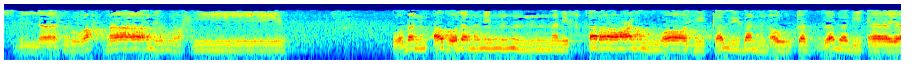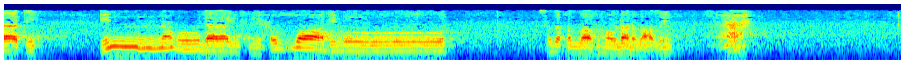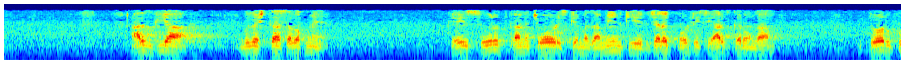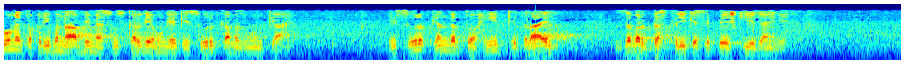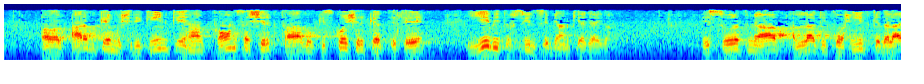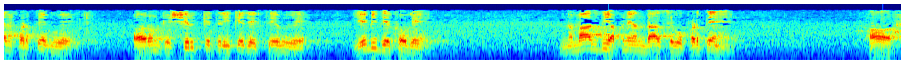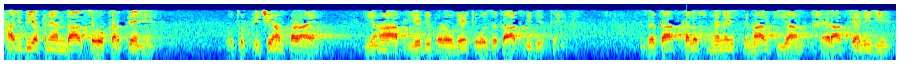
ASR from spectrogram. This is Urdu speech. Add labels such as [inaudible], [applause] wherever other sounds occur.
بسم الله الرحمن الرحيم. ومن أظلم ممن افترى على الله كذبا أو كذب بآياته إنه لا يفلح الظالمون. صدق الله مولانا العظيم. عرض کیا گزشتہ سبق میں کہ اس صورت کا نچوڑ اس کے مضامین کی ایک جھلک موٹی سی عرض کروں گا۔ تو رکوع میں تقریباً آپ بھی محسوس کر گئے ہوں گے کہ اس صورت کا مضمون کیا ہے۔ اس صورت کے اندر توحید کے دلائل زبردست طریقے سے پیش کیے جائیں گے۔ اور عرب کے مشرقین کے ہاں کون سا شرک تھا، وہ کس کو شرک کہتے تھے؟ یہ بھی تفصیل سے بیان کیا جائے گا۔ اس صورت میں آپ اللہ کی توحید کے دلائل پڑھتے ہوئے اور ان کے شرک کے طریقے دیکھتے ہوئے یہ بھی دیکھو گے، نماز بھی اپنے انداز سے وہ پڑھتے ہیں اور حج بھی اپنے انداز سے وہ کرتے ہیں۔ وہ تو پیچھے ہم پڑھائے، یہاں آپ یہ بھی پڑھو گے کہ وہ زکوٰۃ بھی دیتے ہیں۔ زکوٰۃ کا لفظ میں نے استعمال کیا، خیرات کہہ لیجیے۔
